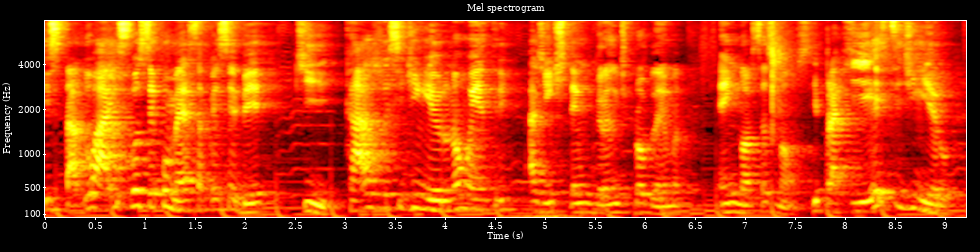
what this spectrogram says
estaduais, você começa a perceber que caso esse dinheiro não entre, a gente tem um grande problema em nossas mãos. E para que esse dinheiro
